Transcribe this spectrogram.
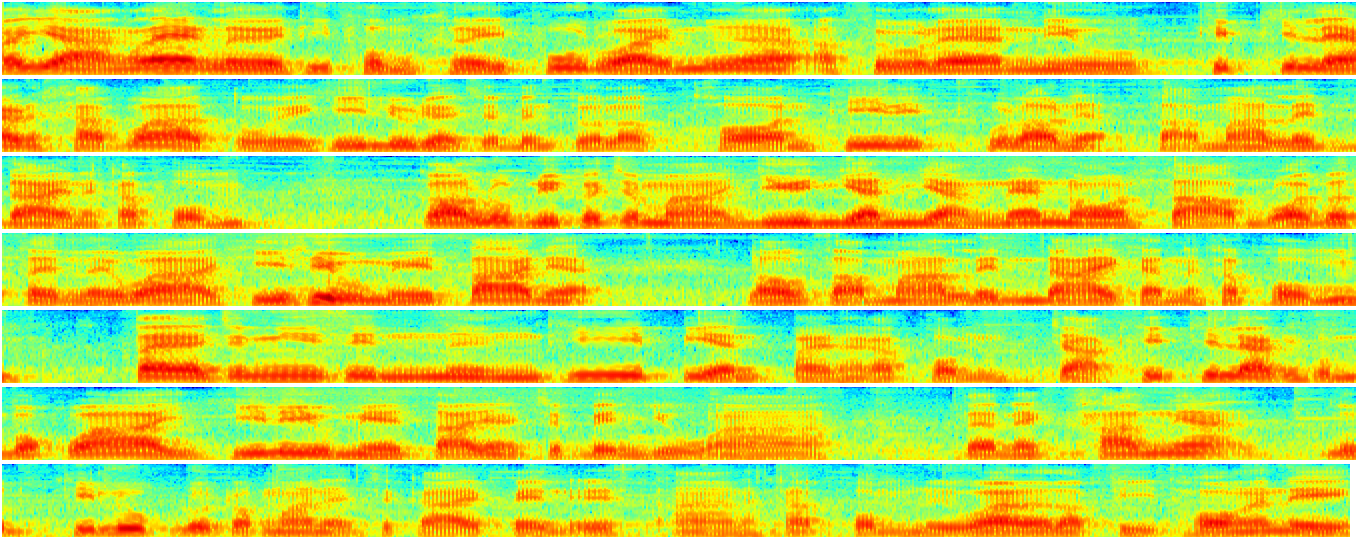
ก็อย่างแรกเลยที่ผมเคยพูดไว้เมื่อ a z u r a n New คลิปที่แล้วนะครับ ว่าตัวฮิริวเนี่ยจะเป็นตัวละครที่พวกเราเนี่ยสามารถเล่นได้นะครับผมก็รูปนี้ก็จะมายืนยันอย่างแน่นอน 300%เลยว่าฮิริวเมตาเนี่ยเราสามารถเล่นได้กันนะครับผมแต่จะมีสิ่งหนึ่งที่เปลี่ยนไปนะครับผมจากคลิปที่แล้วที่ผมบอกว่าฮิริวเมตาเนี่ยจะเป็น UR แต่ในครั้งเนี้ยหลุดที่รูปหลุดออกมาเนี่ยจะกลายเป็น SR นะครับผมหรือว่าระดับสีทองนั่นเอง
